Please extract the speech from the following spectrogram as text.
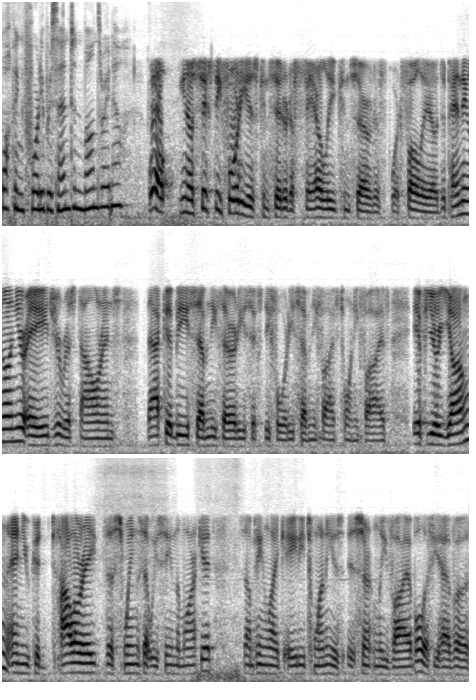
whopping 40% in bonds right now? Well, you know, 60 40 is considered a fairly conservative portfolio. Depending on your age, your risk tolerance, that could be 70 30, 60 40, 75 25. If you're young and you could tolerate the swings that we see in the market, something like 80 20 is, is certainly viable. If you have a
